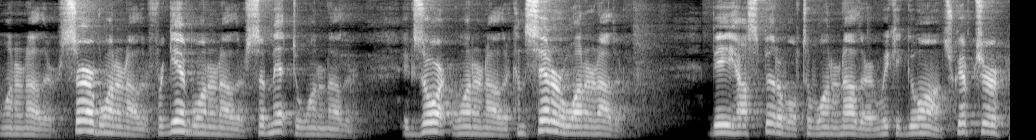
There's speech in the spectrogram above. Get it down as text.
one another, serve one another, forgive one another, submit to one another exhort one another, consider one another, be hospitable to one another. And we could go on. Scripture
